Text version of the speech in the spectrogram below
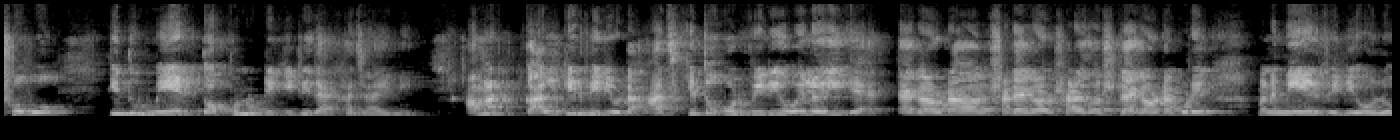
শোবো। কিন্তু মেয়ের তখনও টিকিটই দেখা যায়নি। আমার কালকের ভিডিওটা, আজকে তো ওর ভিডিও এলো এই এগারোটা, সাড়ে এগারো, সাড়ে দশটা, এগারোটা করে মানে মেয়ের ভিডিও হলো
